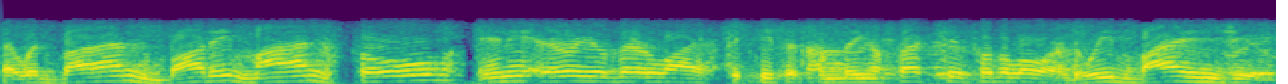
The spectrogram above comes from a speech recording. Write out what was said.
that would bind body, mind, soul, any area of their life to keep it from being effective for the Lord. We bind you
